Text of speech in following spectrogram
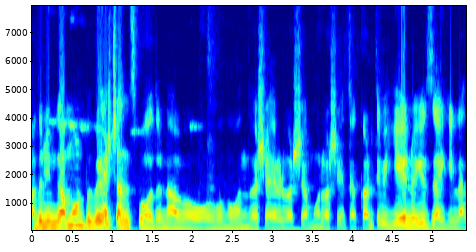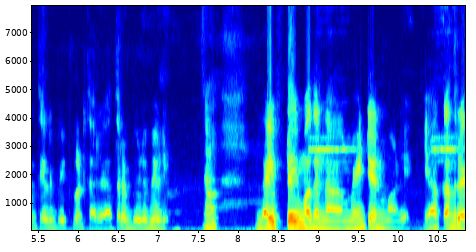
ಅದು ನಿಮ್ಗೆ ಅಮೌಂಟ್ ವೇಸ್ಟ್ ಅನಿಸ್ಬೋದು. ನಾವು ಒಂದು ವರ್ಷ, ಎರಡು ವರ್ಷ, ಮೂರು ವರ್ಷ ಕಟ್ತೀವಿ, ಏನು ಯೂಸ್ ಆಗಿಲ್ಲ ಅಂತೇಳಿ ಬಿಟ್ಬಿಡ್ತಾರೆ. ಆ ಥರ ಬಿಡಬೇಡಿ. ಲೈಫ್ ಟೈಮ್ ಅದನ್ನ ಮೇಂಟೈನ್ ಮಾಡಿ. ಯಾಕಂದ್ರೆ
